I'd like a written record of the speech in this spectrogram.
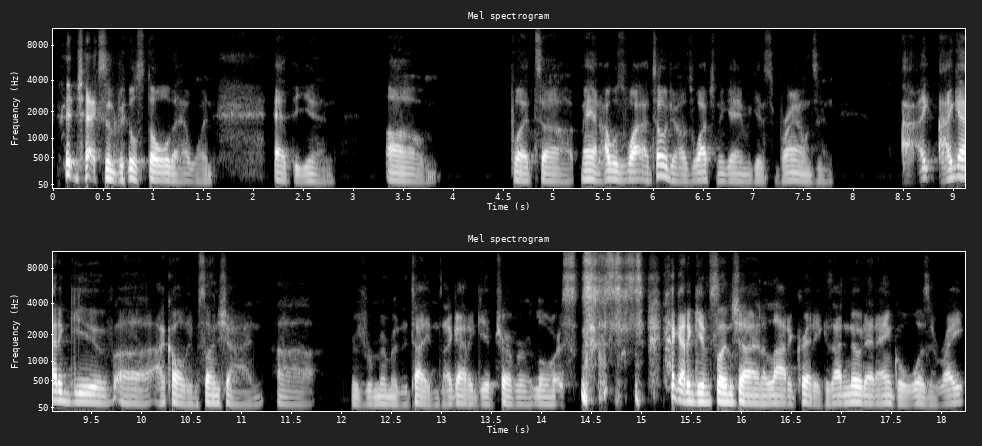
Jacksonville stole that one at the end. Um, but uh, man, I was I told you I was watching the game against the Browns, and I I got to give uh, I call him Sunshine. Uh, remember the Titans. I got to give Trevor Lawrence, I got to give Sunshine a lot of credit because I know that ankle wasn't right.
